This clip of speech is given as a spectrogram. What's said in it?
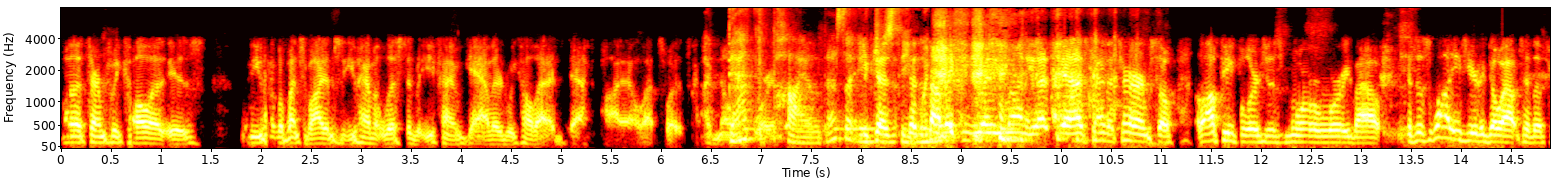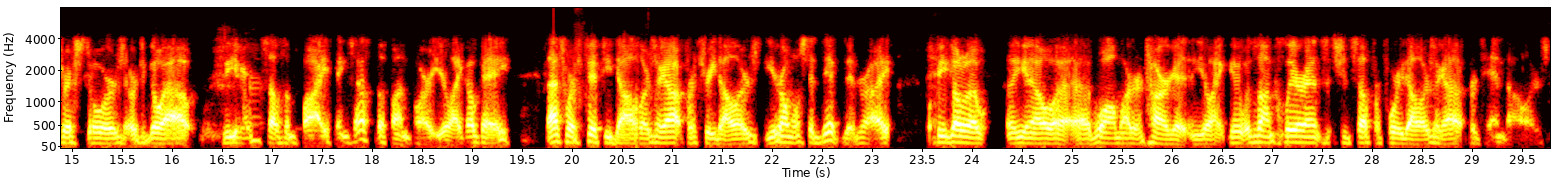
one of the terms we call it is when you have a bunch of items that you haven't listed but you kind of gathered, we call that a death pile. That's what it's kind of known death for. pile. That's an because, interesting. Because it's not making you any money. That's yeah, that's kind of the term. So a lot of people are just more worried about because it's a lot easier to go out to the thrift stores or to go out to the yard sales and buy things. That's the fun part. You're like, okay, that's worth fifty dollars. I got it for three dollars. You're almost addicted, right? If you go to uh, you know a Walmart or Target and you're like, it was on clearance, it should sell for forty dollars. I got it for ten dollars,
